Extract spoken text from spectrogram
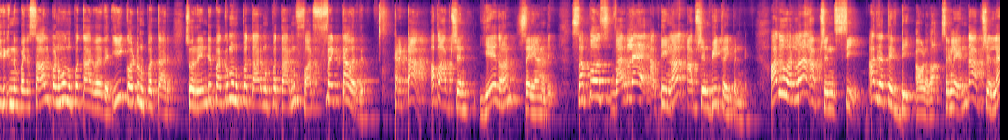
இது இந்த இப்போ இதை சால்வ் பண்ணும்போது முப்பத்தாறு வருது. ஈக்குவல் டு முப்பத்தாறு. ஸோ ரெண்டு பக்கமும் முப்பத்தாறு முப்பத்தாறுன்னு பர்ஃபெக்டாக வருது. கரெக்டா அப்போ ஆப்ஷன் ஏ தான் சரியானது. சப்போஸ் வரல அப்படின்னா ஆப்ஷன் பி ட்ரை பண்ணுங்க. அது வரலாம் ஆப்ஷன் சி அதுக்கடுத்து டி அவ்வளோதான் சரிங்களா? எந்த ஆப்ஷனில்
